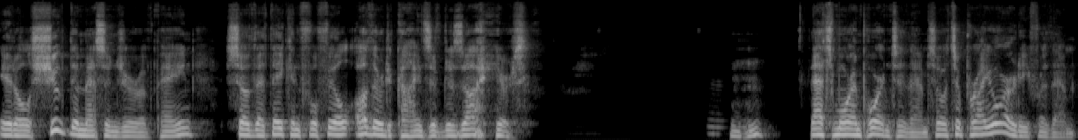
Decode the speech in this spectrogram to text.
it'll shoot the messenger of pain so that they can fulfill other kinds of desires. Mhm. That's more important to them. So it's a priority for them.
